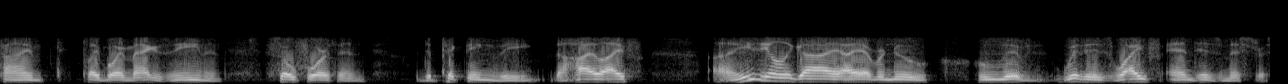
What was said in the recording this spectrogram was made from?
time, Playboy magazine and so forth, and depicting the the high life. Uh, he's the only guy I ever knew who lived with his wife and his mistress.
